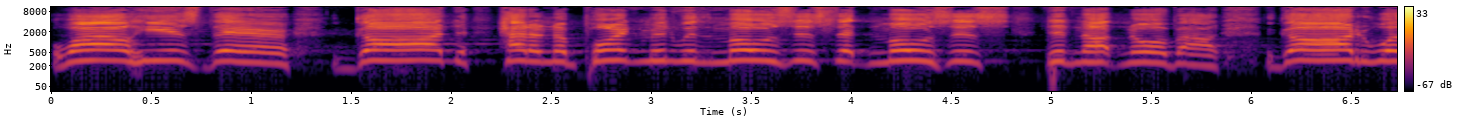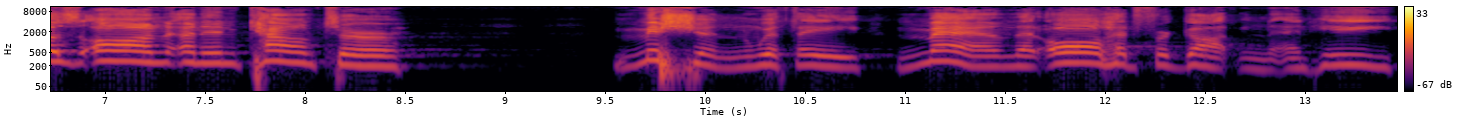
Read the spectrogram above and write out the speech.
while he is there, God had an appointment with Moses that Moses did not know about. God was on an encounter mission with a man that all had forgotten, and he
